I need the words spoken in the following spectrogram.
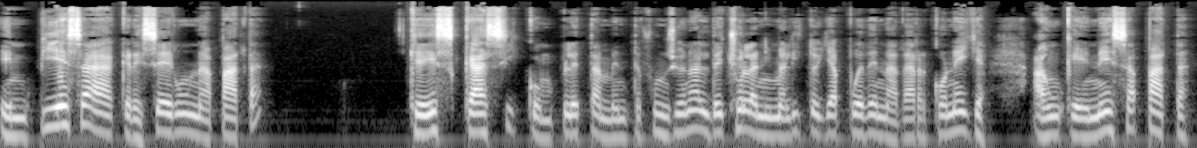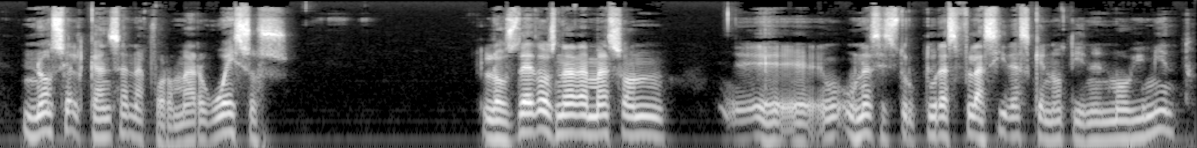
empieza a crecer una pata que es casi completamente funcional. De hecho, el animalito ya puede nadar con ella, aunque en esa pata no se alcanzan a formar huesos. Los dedos nada más son eh, unas estructuras flácidas que no tienen movimiento.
